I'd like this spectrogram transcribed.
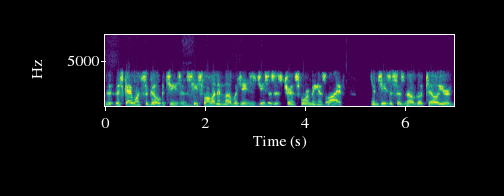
this guy wants to go with Jesus. Mm-hmm. He's fallen in love with Jesus. Jesus is transforming his life. And Jesus says, No, go tell your,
